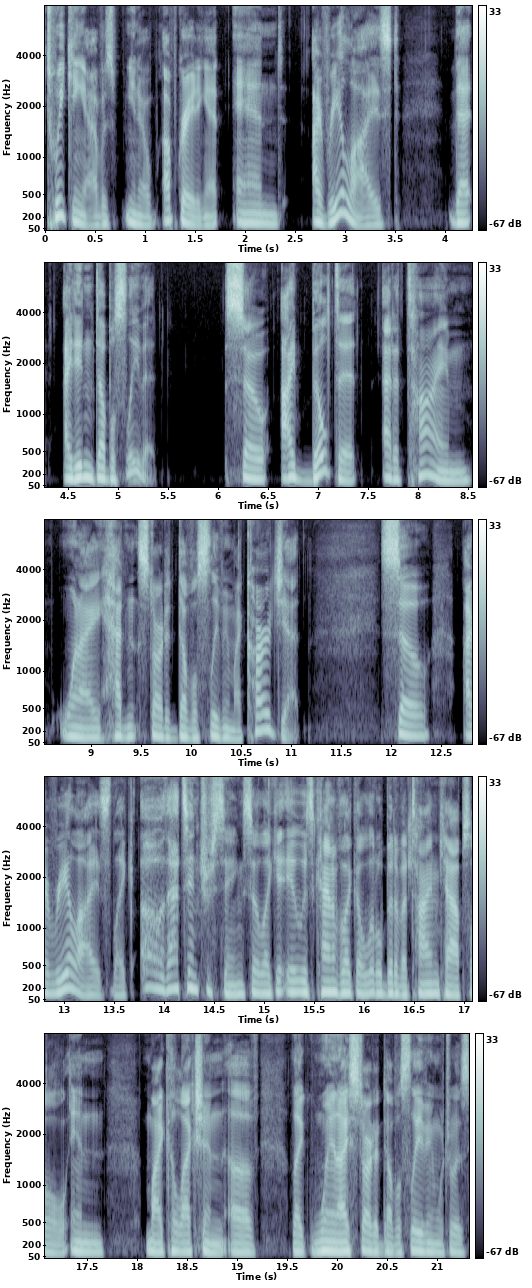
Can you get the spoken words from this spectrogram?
tweaking it. I was, you know, upgrading it and I realized that I didn't double sleeve it. So I built it at a time when I hadn't started double sleeving my cards yet. So I realized like, oh, that's interesting. So like it, it was kind of like a little bit of a time capsule in my collection of like when I started double sleeving, which was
